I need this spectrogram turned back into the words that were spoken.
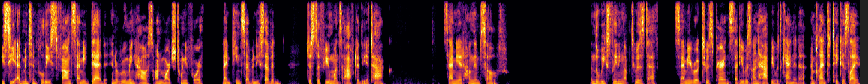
You see, Edmonton police found Sammy dead in a rooming house on March 24, 1977, just a few months after the attack. Sammy had hung himself. In the weeks leading up to his death, Sammy wrote to his parents that he was unhappy with Canada and planned to take his life.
